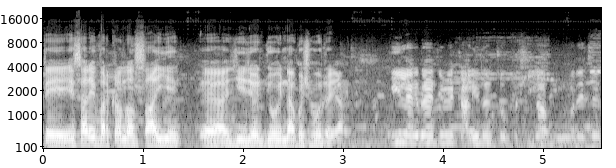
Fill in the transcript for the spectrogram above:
ਤੇ ਇਹ ਸਾਰੇ ਵਰਕਰਾਂ ਦਾ ਸਾਈ ਹੈ ਅ, ਜੀ ਜੋ- ਜੋ ਇੰਨਾ ਕੁਝ ਹੋ ਰਿਹਾ। ਕੀ ਲੱਗਦਾ ਹੈ ਜਿਵੇਂ ਕਾਲੀ ਦਲ ਚੁੱਪ ਸੀਗਾ ਹੁਣ ਉਹਦੇ ਚ?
